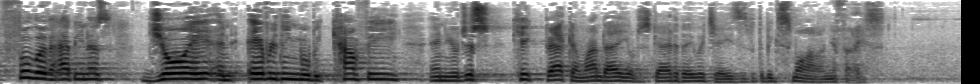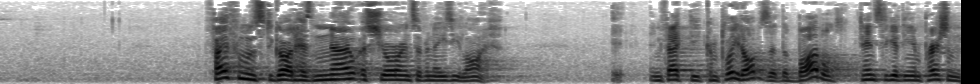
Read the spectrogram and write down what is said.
full of happiness, joy, and everything will be comfy, and you'll just kick back and one day you'll just go to be with Jesus with a big smile on your face. Faithfulness to God has no assurance of an easy life. In fact, the complete opposite. The Bible tends to give the impression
